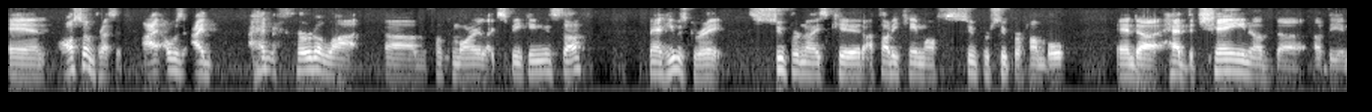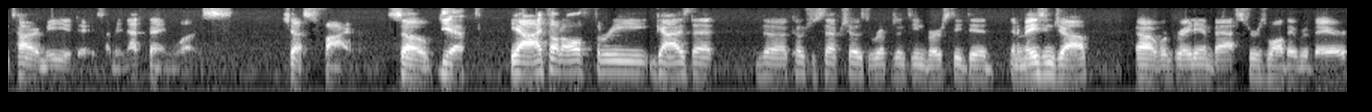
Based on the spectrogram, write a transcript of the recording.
and also impressive. I, I was I I hadn't heard a lot um, from Kamari like speaking and stuff. Man, he was great. Super nice kid. I thought he came off super super humble, and uh, had the chain of the of the entire media days. I mean, that thing was just fire. So Yeah. yeah, I thought all three guys that the coaching staff chose to represent the university did an amazing job. Uh, were great ambassadors while they were there,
